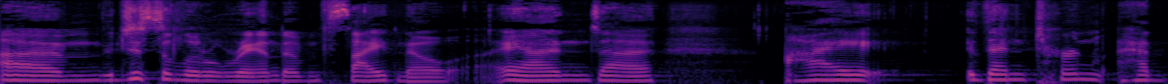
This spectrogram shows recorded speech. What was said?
um, just a little random side note. And uh, I then turned had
